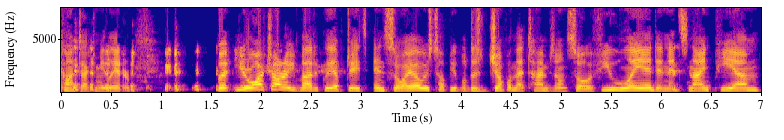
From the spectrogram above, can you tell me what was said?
Contact me later. But your watch automatically updates, and so I always tell people just jump on that time zone. So if you land and it's 9 p.m.,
